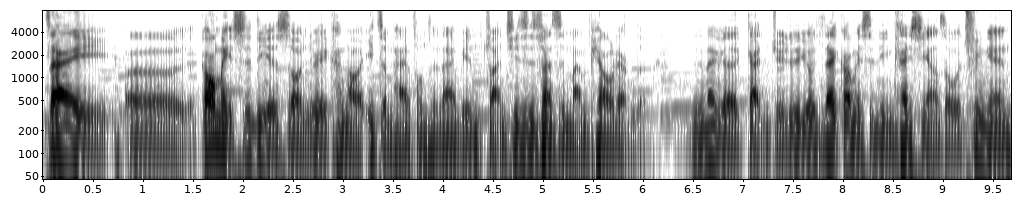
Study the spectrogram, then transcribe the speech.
在呃高美湿地的时候，你就可以看到一整排风车在那边转，其实算是蛮漂亮的。那个感觉，就是尤其在高美湿地看夕阳的时候，我去年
